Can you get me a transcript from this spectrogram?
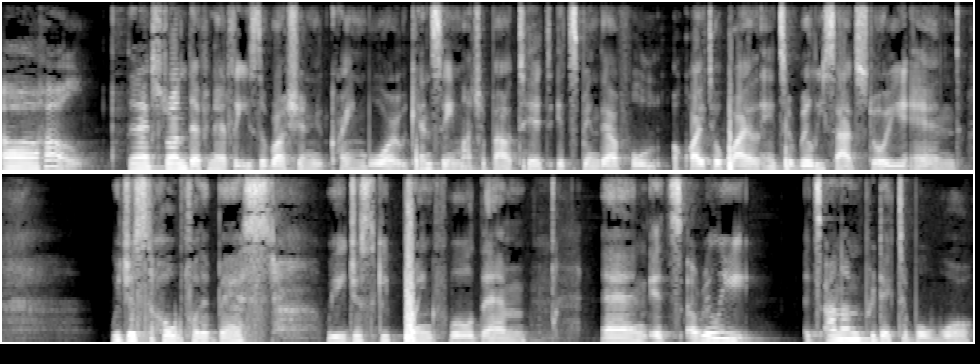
Uh, how the next one definitely is the Russian-Ukraine war. We can't say much about it. It's been there for quite a while. It's a really sad story, and we just hope for the best. We just keep praying for them, and it's a really it's an unpredictable war.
